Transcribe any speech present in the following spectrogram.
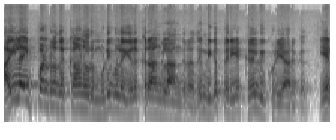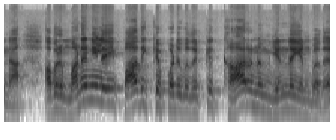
ஹைலைட் பண்றதுக்கான ஒரு முடிவுல இருக்கிறாங்களாங்கிறது மிகப்பெரிய கேள்விக்குறியா இருக்குது. ஏன்னா அவர் மனநிலை பாதிக்கப்படுவதற்கு காரணம் என்ன என்பதை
